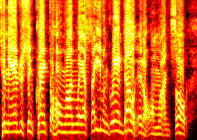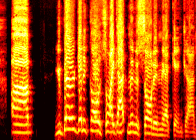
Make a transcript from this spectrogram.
Tim Anderson cranked a home run last night. Even Grandal hit a home run. So uh, you better get it going. So I got Minnesota in that game, Jon.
